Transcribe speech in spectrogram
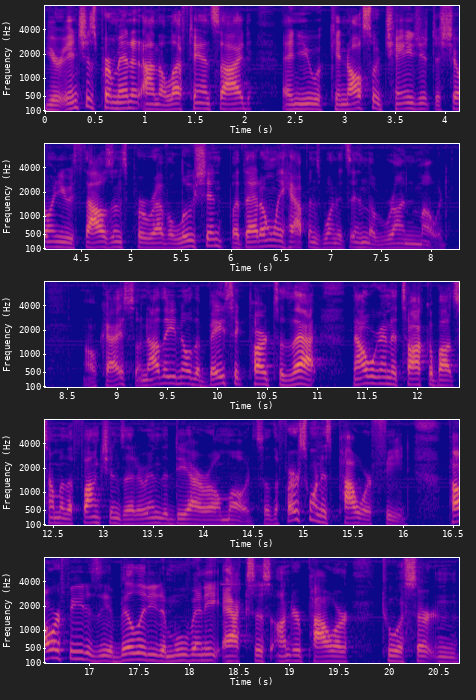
your inches per minute on the left-hand side, and you can also change it to showing you thousands per revolution, but that only happens when it's in the run mode. Okay, so now that you know the basic parts of that, now we're going to talk about some of the functions that are in the DRO mode. So the first one is power feed. Power feed is the ability to move any axis under power to a certain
